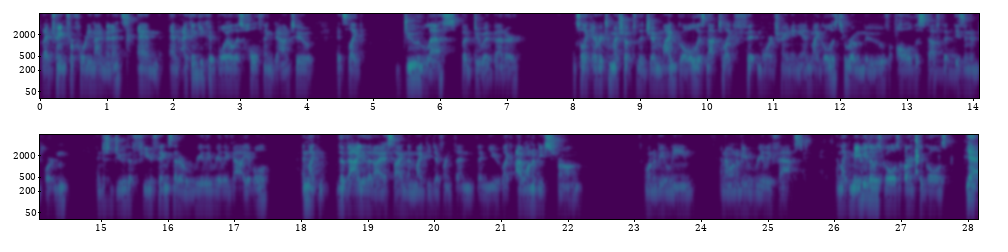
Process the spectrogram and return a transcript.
But i trained for 49 minutes and and i think you could boil this whole thing down to it's like do less but do it better. And so like every time i show up to the gym my goal is not to like fit more training in. My goal is to remove all the stuff that Mhm. isn't important and just do the few things that are really really valuable and like the value that i assign them might be different than than you. Like i want to be strong i want to be lean and i want to be really fast. And like maybe those goals aren't the goals yeah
